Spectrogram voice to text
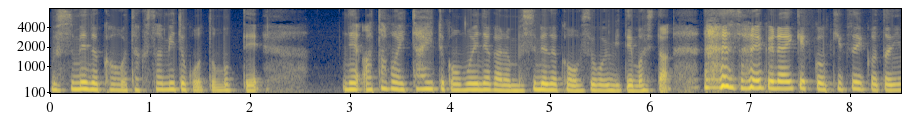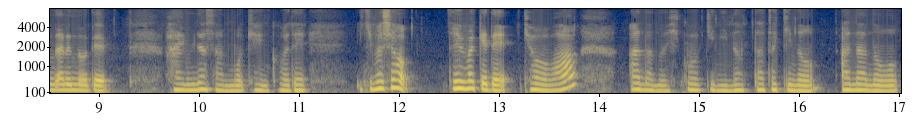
娘の顔をたくさん見とこうと思って、ね、頭痛いとか思いながら娘の顔をすごい見てました。それぐらい結構きついことになるので、はい、皆さんも健康でいきましょう。というわけで今日はアナの飛行機に乗った時のアナの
